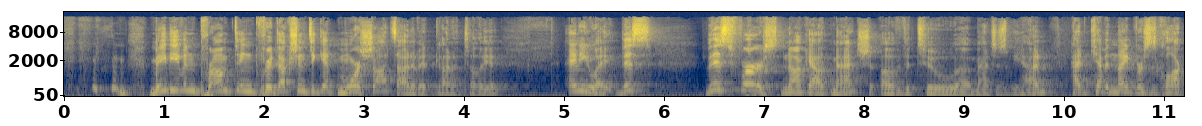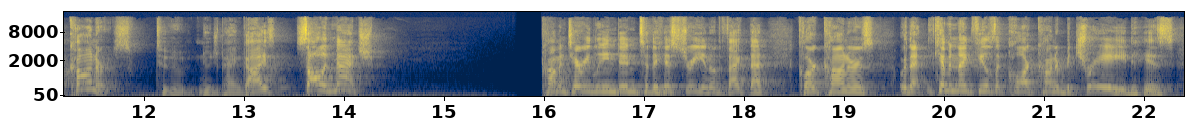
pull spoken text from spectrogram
Maybe even prompting production to get more shots out of it, gonna tell you. Anyway, this this first knockout match of the two uh, matches we had had Kevin Knight versus Clark Connors, two New Japan guys. Solid match. Commentary leaned into the history, you know, the fact that Clark Connors, or that Kevin Knight feels that Clark Connor betrayed his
